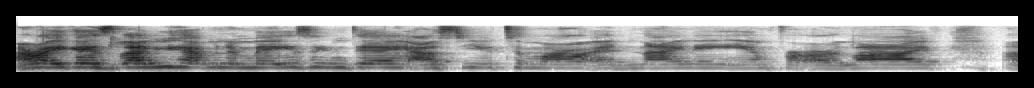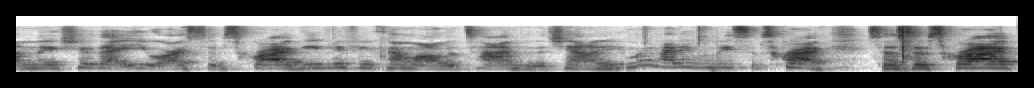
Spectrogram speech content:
All right, you guys, love you. Have an amazing day. I'll see you tomorrow at 9 a.m. for our live. Um, make sure that you are subscribed. Even if you come all the time to the channel, you might not even be subscribed. So subscribe.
